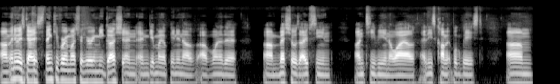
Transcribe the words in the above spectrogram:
Um, anyways, guys, thank you very much for hearing me gush and, and give my opinion of, of one of the um, best shows I've seen on TV in a while, at least comic book based. Um,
